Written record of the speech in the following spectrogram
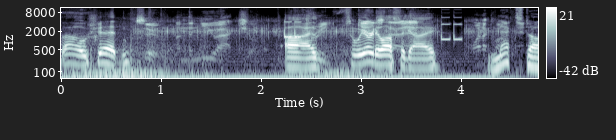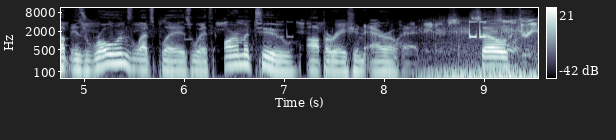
Oh shit. Two, Uh, so we already lost a guy. Next up is Roland's Let's Plays with Arma 2 Operation Arrowhead. So Three,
